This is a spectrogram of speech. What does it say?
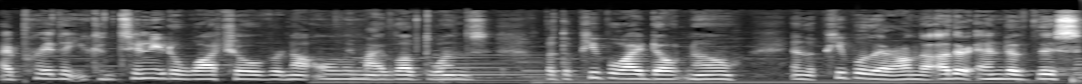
I pray that you continue to watch over not only my loved ones, but the people I don't know and the people that are on the other end of this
